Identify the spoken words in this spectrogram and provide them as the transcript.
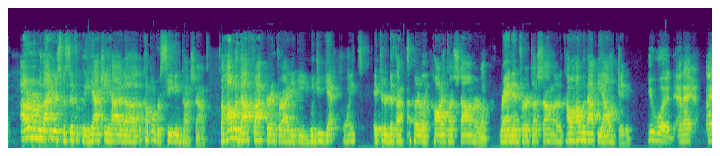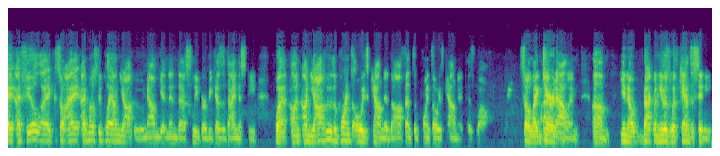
I remember that year specifically, he actually had uh, a couple receiving touchdowns. So, how would that factor in for IDP? Would you get points if your defensive player like caught a touchdown or like ran in for a touchdown? Or how, how would that be allocated? You would, and I, I, I feel like so. I, I mostly play on Yahoo. Now I'm getting into sleeper because of Dynasty. But on on Yahoo, the points always counted. The offensive points always counted as well. So like Jared Allen, um, you know, back when he was with Kansas City,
